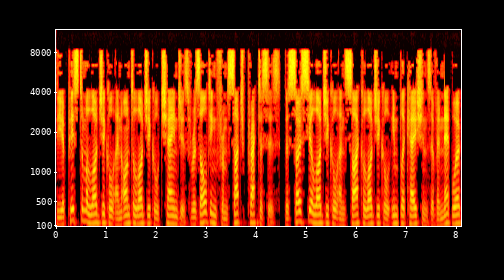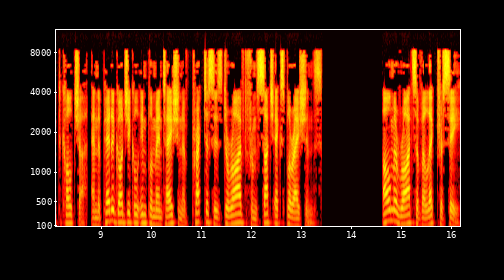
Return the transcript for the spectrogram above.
the epistemological and ontological changes resulting from such practices, the sociological and psychological implications of a networked culture, and the pedagogical implementation of practices derived from such explorations. Ulmer writes of electracy,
